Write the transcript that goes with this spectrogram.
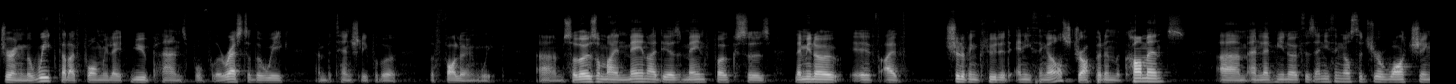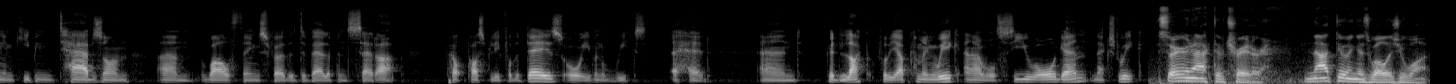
during the week that I formulate new plans for for the rest of the week and potentially for the, the following week. Um, so those are my main ideas, main focuses. Let me know if I've should have included anything else. Drop it in the comments, um, and let me know if there's anything else that you're watching and keeping tabs on um, while things further develop and set up, possibly for the days or even weeks ahead. And Good luck for the upcoming week, and I will see you all again next week. So, you're an active trader, not doing as well as you want,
